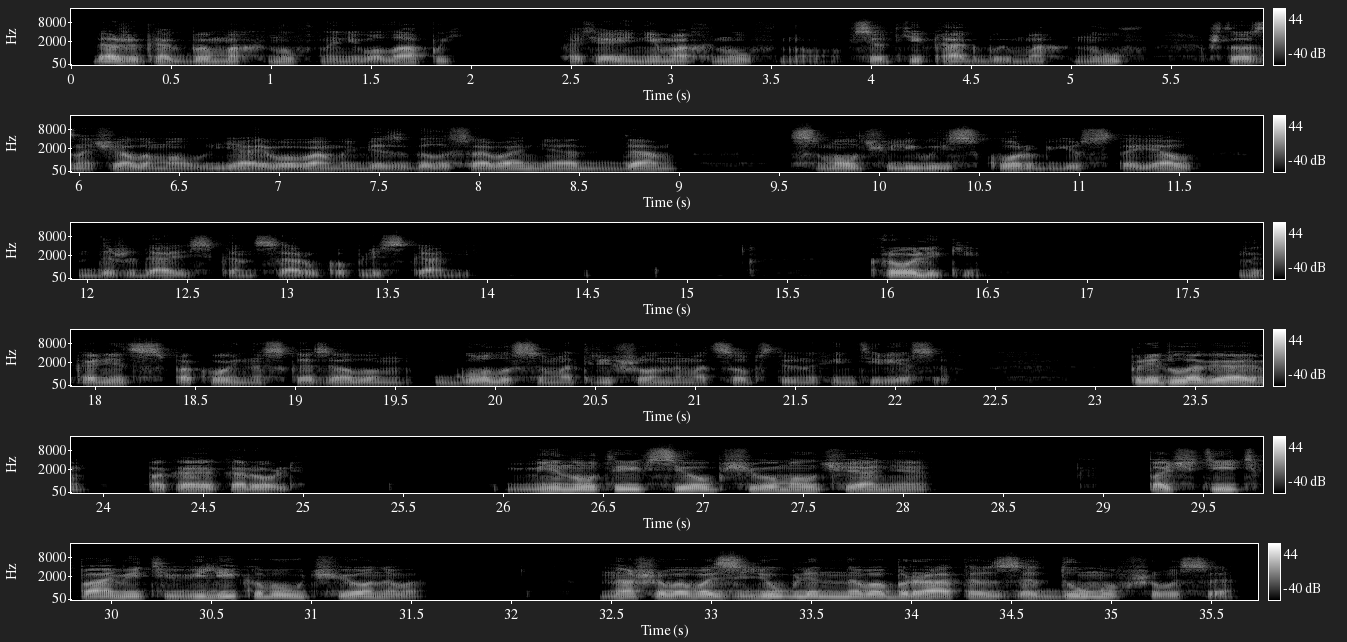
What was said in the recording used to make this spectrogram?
даже как бы махнув на него лапой, хотя и не махнув, но все-таки как бы махнув, что означало, мол, я его вам и без голосования отдам, с молчаливой скорбью стоял, дожидаясь конца рукоплесканий. «Кролики!» — наконец спокойно сказал он, голосом отрешенным от собственных интересов. «Предлагаю, пока я король, минутой всеобщего молчания почтить память великого ученого, нашего возлюбленного брата, задумавшегося,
